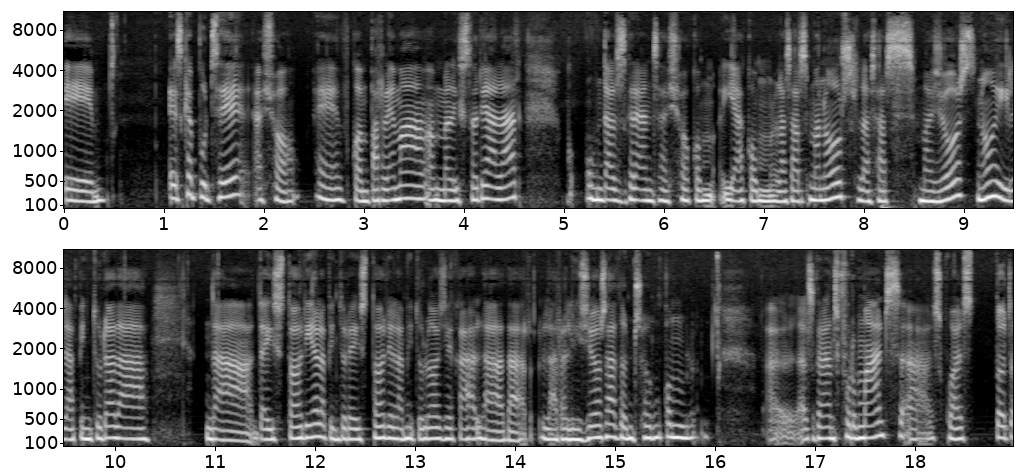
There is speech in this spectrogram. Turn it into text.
eh, és que potser això, eh, quan parlem a- amb la història de l'art, un dels grans, això, com, hi ha com les arts menors, les arts majors, no? i la pintura de, de, de història, la pintura d'història, la mitològica, la, de, la religiosa, doncs són com eh, els grans formats als quals tot,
